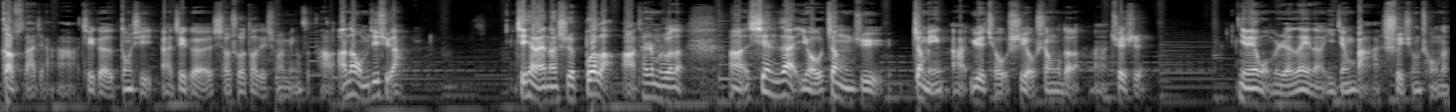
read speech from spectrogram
告诉大家啊，这个东西啊，这个小说到底什么名字？好啊，那我们继续啊。接下来呢是波老啊，他这么说的啊，现在有证据证明啊，月球是有生物的了啊，确实。因为我们人类呢，已经把水熊虫呢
